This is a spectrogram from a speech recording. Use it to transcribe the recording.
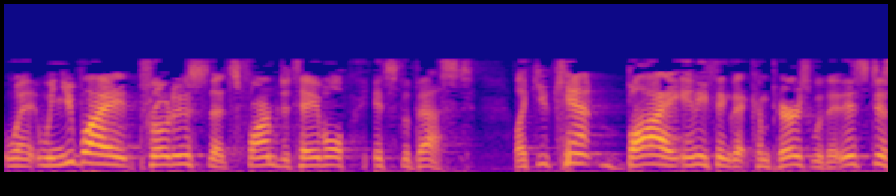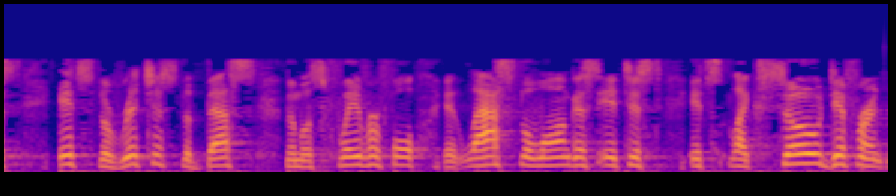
when, when you buy produce that's farm to table, it's the best. Like you can't buy anything that compares with it. It's just, it's the richest, the best, the most flavorful. It lasts the longest. It just, it's like so different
